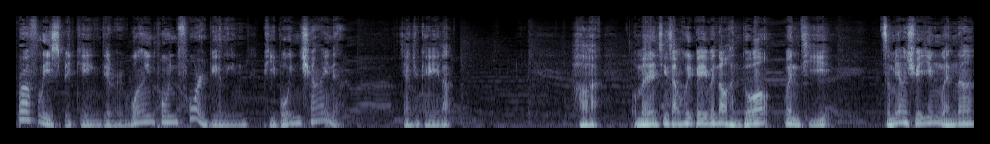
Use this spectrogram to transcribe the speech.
Roughly speaking, there are one point four billion people in China。这样就可以了。好了，我们经常会被问到很多问题：怎么样学英文呢？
